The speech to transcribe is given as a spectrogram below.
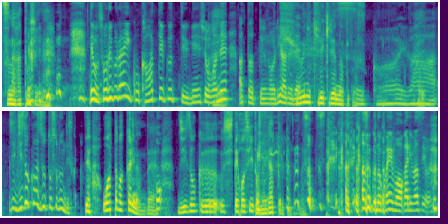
つながってほしいね。でもそれぐらいこう変わっていくっていう現象がね、あったっていうのをリアルで。急にキレキレになってきます。すごいわ、それ持続はずっとするんですか？いや終わったばっかりなんでお。持続してほしいと願ってるけどね。そうです。か 家族の声もわかりますように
